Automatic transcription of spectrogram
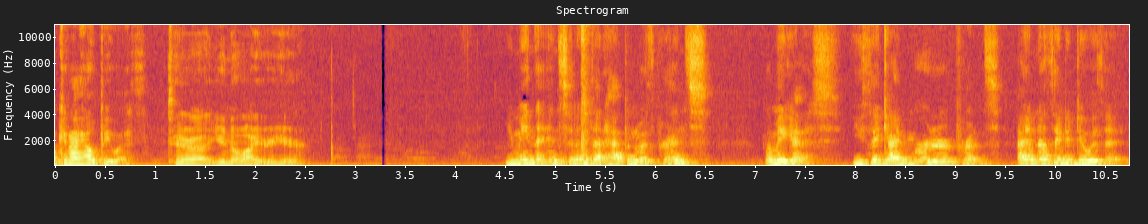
What can I help you with? Tara, you know why you're here. You mean the incident that happened with Prince? Let me guess. You think I murdered Prince. I had nothing to do with it.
